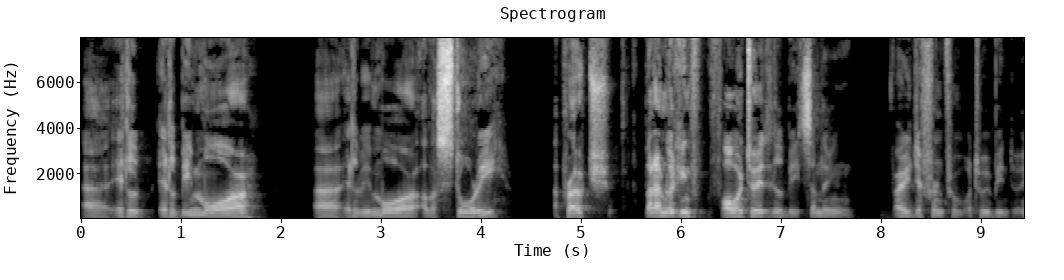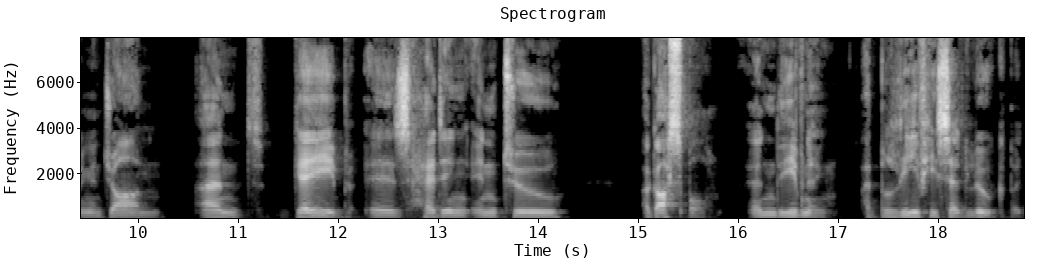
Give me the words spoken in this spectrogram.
uh, it'll it'll be more uh, it'll be more of a story approach. But I'm looking forward to it. It'll be something very different from what we've been doing in John. And Gabe is heading into a gospel in the evening. I believe he said Luke, but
